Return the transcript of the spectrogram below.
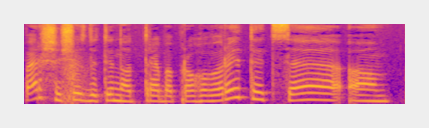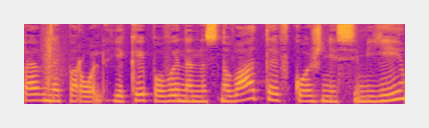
Перше, що з дитиною треба проговорити, це е, певний пароль, який повинен існувати в кожній сім'ї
